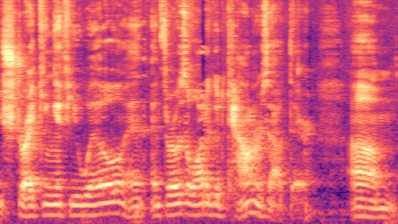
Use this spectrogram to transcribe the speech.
striking, if you will, and, and, throws a lot of good counters out there. Um,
